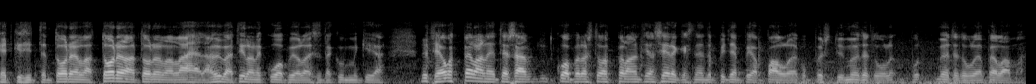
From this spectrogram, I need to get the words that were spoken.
hetki sitten todella, todella, todella lähellä. Hyvä tilanne kuopiolaisilta kumminkin ja nyt he ovat pelanneet ja nyt kuopiolaiset ovat pelanneet ihan selkeästi näitä pitempiä palloja, kun pystyy myötätuuleen pelaamaan.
